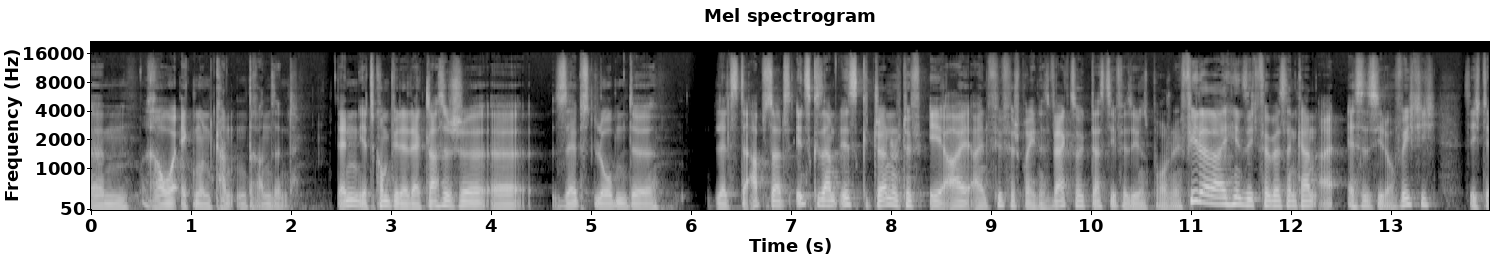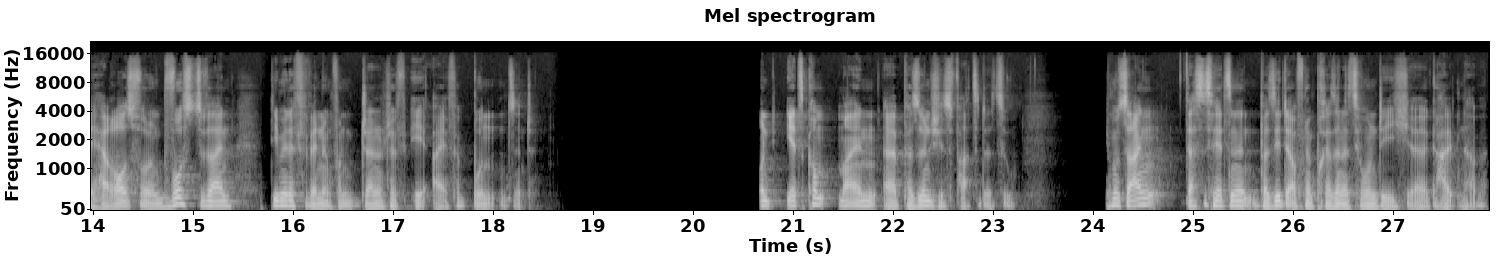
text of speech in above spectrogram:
ähm, raue Ecken und Kanten dran sind. Denn jetzt kommt wieder der klassische äh, selbstlobende letzte Absatz. Insgesamt ist Generative AI ein vielversprechendes Werkzeug, das die Versicherungsbranche in vielerlei Hinsicht verbessern kann. Es ist jedoch wichtig, sich der Herausforderungen bewusst zu sein, die mit der Verwendung von Generative AI verbunden sind. Und jetzt kommt mein äh, persönliches Fazit dazu. Ich muss sagen, das ist jetzt eine, basiert auf einer Präsentation, die ich äh, gehalten habe.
